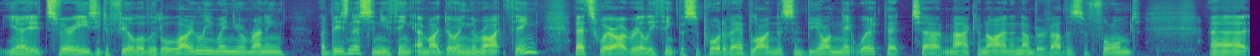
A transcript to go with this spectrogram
you know, it's very easy to feel a little lonely when you're running a business and you think, "Am I doing the right thing?" That's where I really think the support of our Blindness and Beyond network that uh, Mark and I and a number of others have formed uh,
